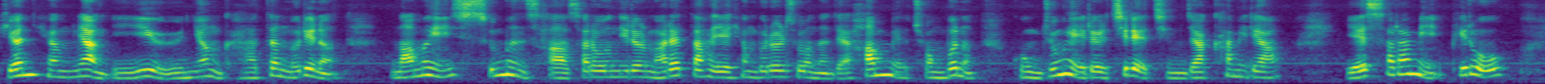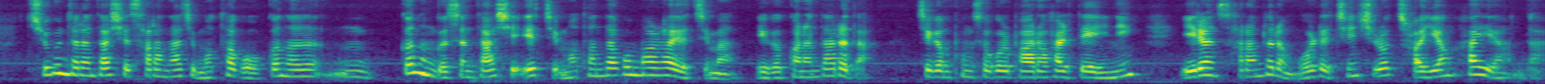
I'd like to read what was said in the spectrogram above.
변형량 이윤영 같은 무리는 남의 숨은 사사로운 일을 말했다 하여 형벌을 주었는데 한매 종부는 공중의 일을 지레 짐작함이랴. 옛사람이 비록 죽은 자는 다시 살아나지 못하고 끊은, 끊은 것은 다시 잊지 못한다고 말하였지만 이것과는 다르다. 지금 풍속을 바로 할 때이니 이런 사람들은 원래 진실로 처형하여야 한다.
